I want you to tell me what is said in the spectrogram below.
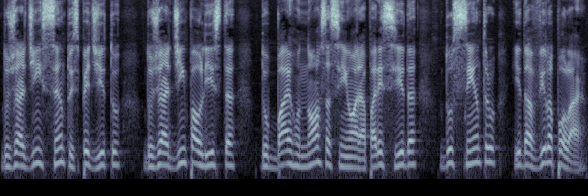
do Jardim Santo Expedito, do Jardim Paulista, do bairro Nossa Senhora Aparecida, do Centro e da Vila Polar.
